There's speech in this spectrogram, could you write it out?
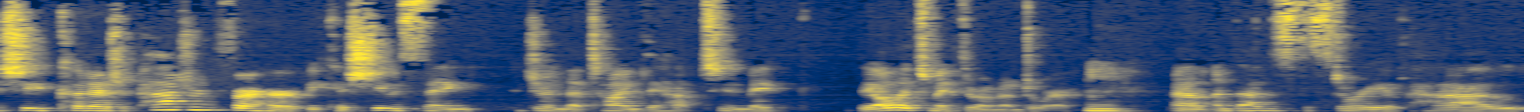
she cut out a pattern for her because she was saying during that time they had to make they all had to make their own underwear, um, and that is the story of how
